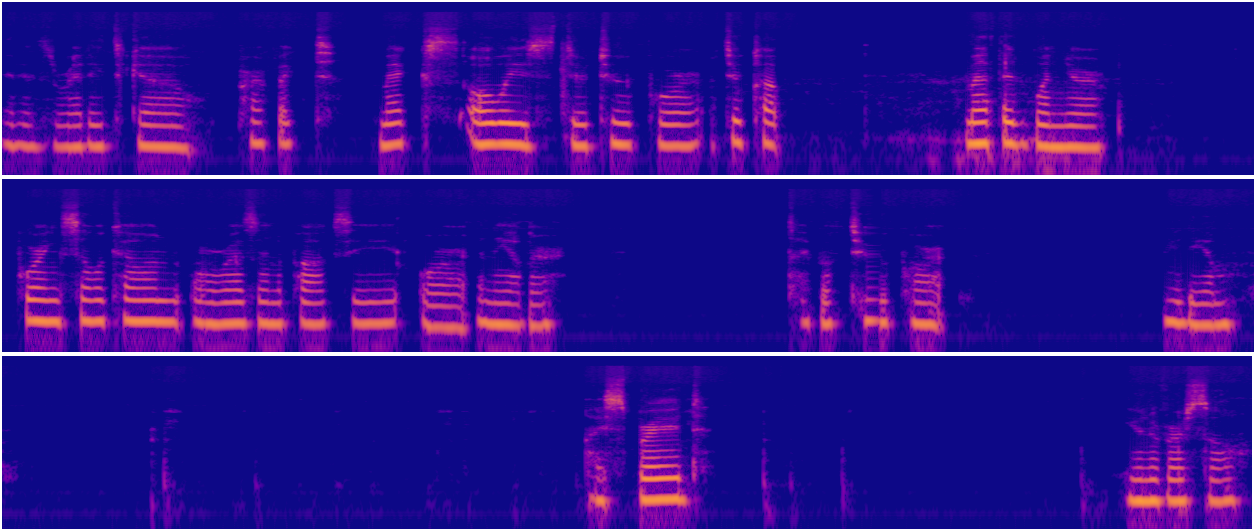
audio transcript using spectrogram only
it is ready to go. Perfect mix. Always do two pour two cup method when you're pouring silicone or resin epoxy or any other type of two part medium. I sprayed universal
